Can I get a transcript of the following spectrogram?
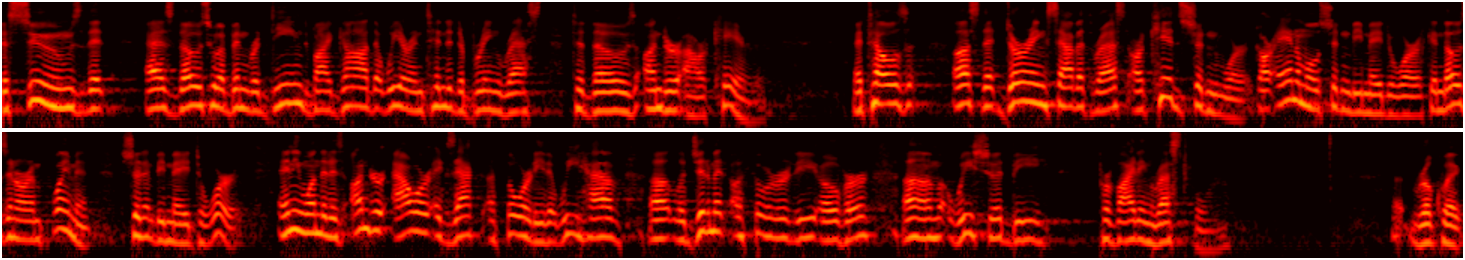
assumes that as those who have been redeemed by God that we are intended to bring rest to those under our care. It tells us that during Sabbath rest, our kids shouldn't work, our animals shouldn't be made to work, and those in our employment shouldn't be made to work. Anyone that is under our exact authority, that we have uh, legitimate authority over, um, we should be providing rest for. Uh, real quick,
